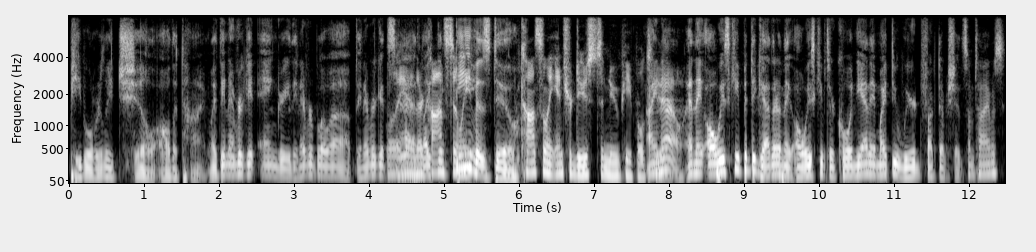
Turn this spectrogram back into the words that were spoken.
people really chill all the time. Like they never get angry, they never blow up, they never get Well, sad. yeah, they're like constantly- the divas do. Constantly introduced to new people. Too. I know. And they always keep it together and they always keep their cool. And yeah, they might do weird fucked up shit sometimes.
